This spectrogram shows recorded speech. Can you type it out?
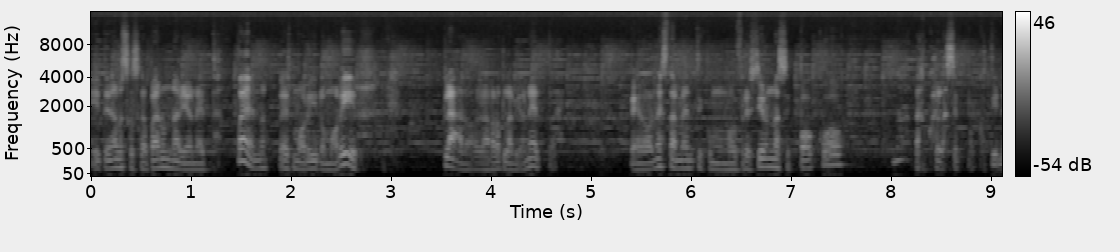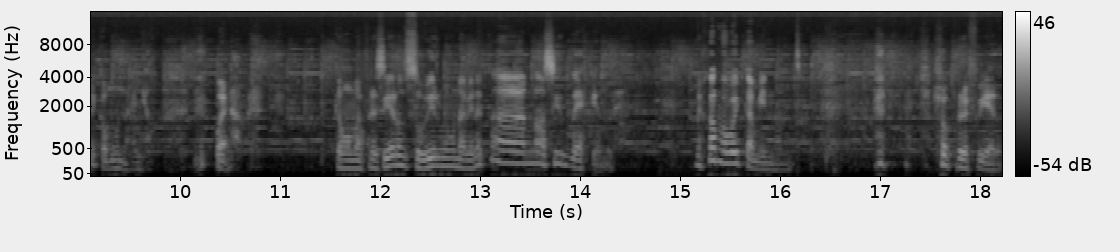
y tenemos que escapar en una avioneta. Bueno, es morir o morir. Claro, agarrar la avioneta. Pero honestamente, como me ofrecieron hace poco, no, da cual hace poco, tiene como un año. Bueno, como me ofrecieron subirme una avioneta, no, así déjenle. Mejor me voy caminando. Lo prefiero.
